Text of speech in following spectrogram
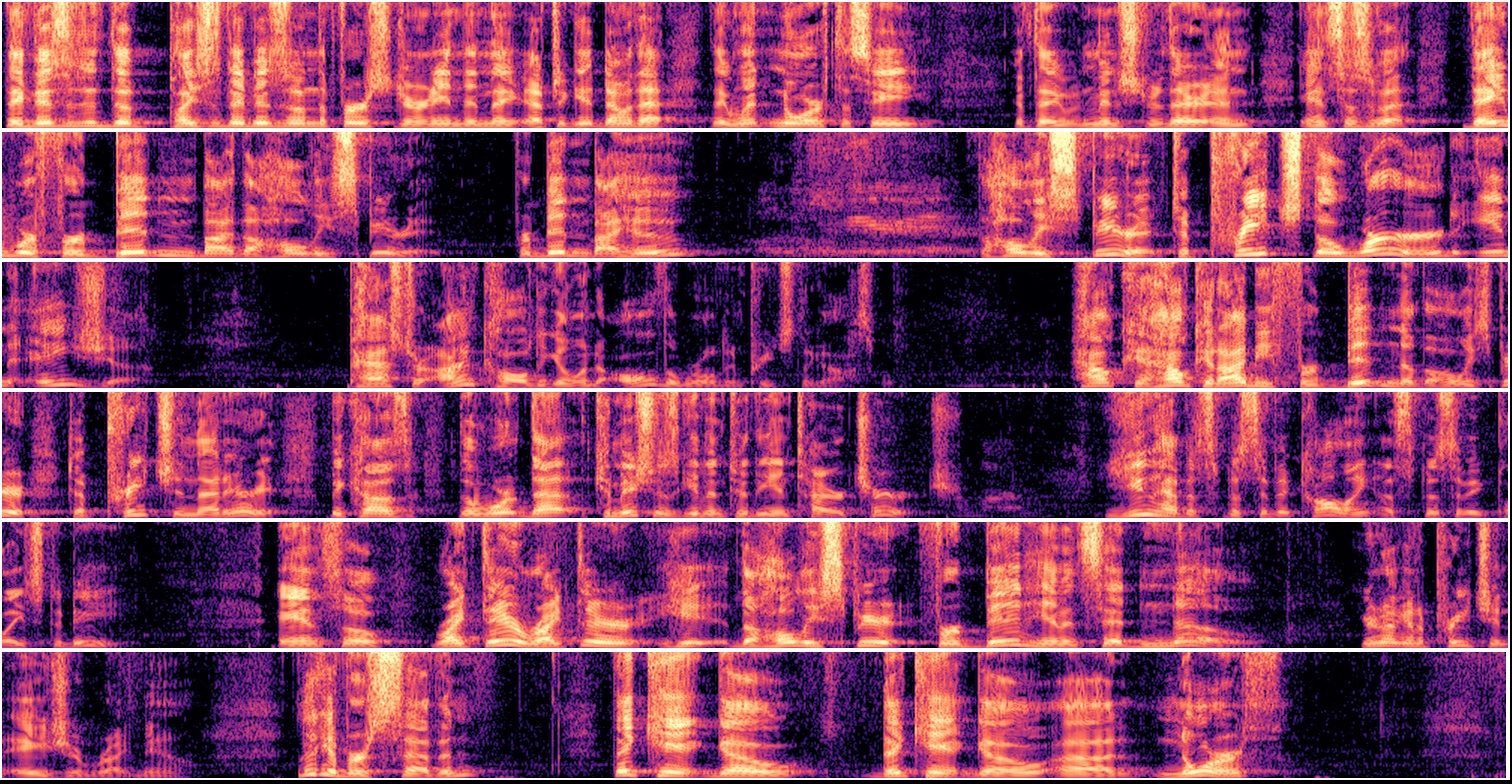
They visited the places they visited on the first journey, and then they, after get done with that, they went north to see if they would minister there. And, and so they were forbidden by the Holy Spirit. Forbidden by who? Holy the Holy Spirit to preach the word in Asia. Pastor, I'm called to go into all the world and preach the gospel. How, could, how could I be forbidden of the Holy Spirit to preach in that area? Because the word, that commission is given to the entire church. You have a specific calling, a specific place to be. And so, right there, right there, he, the Holy Spirit forbid him and said, No, you're not going to preach in Asia right now. Look at verse 7. They can't go, they can't go uh, north.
